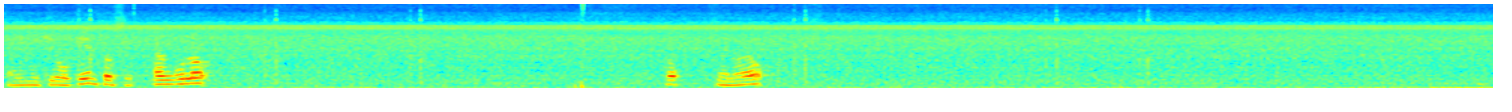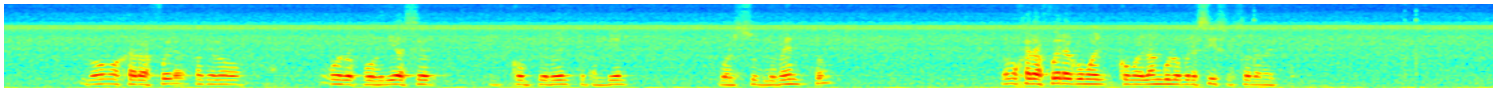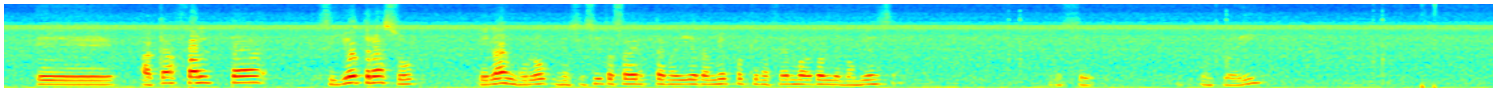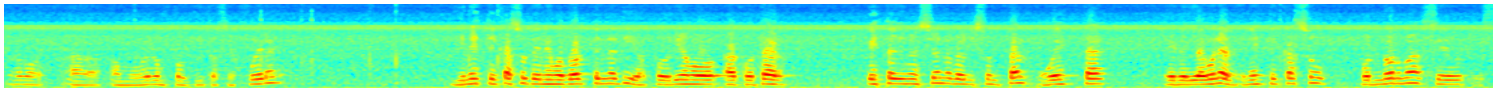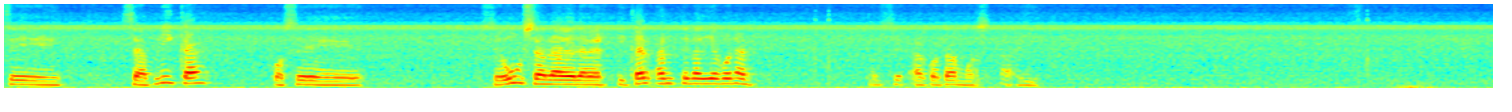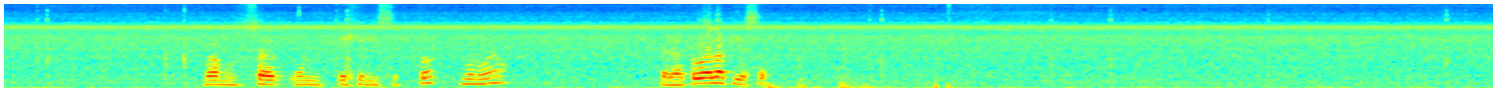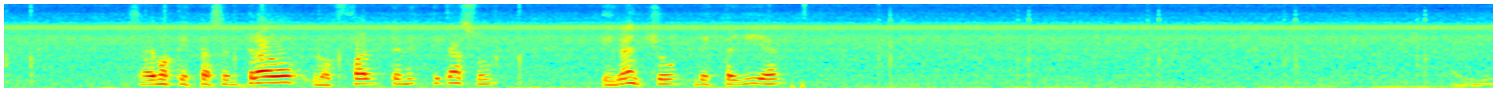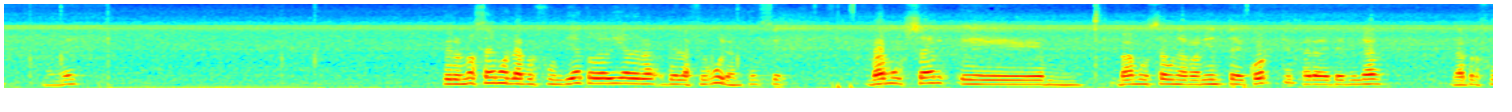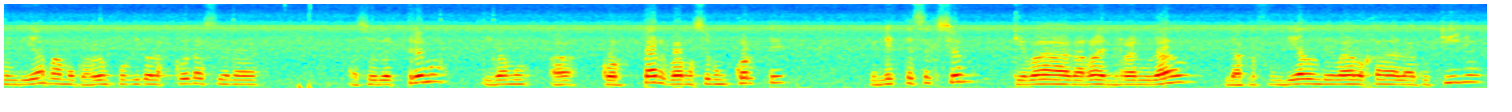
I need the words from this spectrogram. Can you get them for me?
ahí me equivoqué entonces ángulo oh, de nuevo. Lo vamos a dejar afuera para que no o lo podría ser el complemento también o el suplemento. Vamos a dejar afuera como el, como el ángulo preciso solamente. Eh, acá falta si yo trazo el ángulo necesito saber esta medida también porque no sabemos dónde comienza. Ejemplo ahí. Vamos a, a mover un poquito hacia afuera. Y en este caso tenemos dos alternativas. Podríamos acotar esta dimensión en la horizontal o esta en la diagonal. En este caso por norma se, se, se aplica o se, se usa la de la vertical ante la diagonal. Entonces acotamos ahí. Vamos a usar un eje bisector de nuevo para toda la pieza sabemos que está centrado nos falta en este caso el ancho de esta guía. Ahí, pero no sabemos la profundidad todavía de la, figura entonces vamos a usar eh, vamos a usar una herramienta de corte para determinar la profundidad. Vamos a correr un poquito las cotas hacia, hacia el extremo y vamos a cortar, vamos a hacer un corte en esta sección que va a agarrar el ranurado, la profundidad donde va alojada la cuchilla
